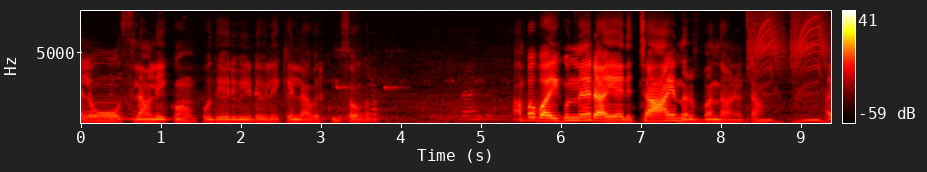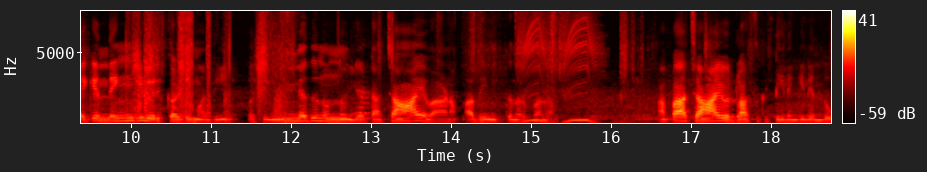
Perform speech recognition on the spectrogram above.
ഹലോ അസ്സാം വലൈക്കും പുതിയൊരു വീഡിയോയിലേക്ക് എല്ലാവർക്കും സ്വാഗതം. അപ്പോൾ വൈകുന്നേരം ആയാൽ ചായ നിർബന്ധമാണ് കേട്ടോ അതിക്ക് എന്തെങ്കിലും ഒരു കടി മതി. പക്ഷെ ഇന്നതെന്നൊന്നുമില്ല കേട്ടോ ചായ വേണം. അത് എനിക്ക് നിർബന്ധം. അപ്പോൾ ആ ചായ ഒരു ഗ്ലാസ് കിട്ടിയില്ലെങ്കിൽ എന്തോ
